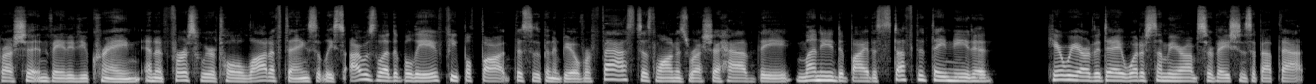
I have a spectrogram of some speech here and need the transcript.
Russia invaded Ukraine. And at first, we were told a lot of things. At least I was led to believe people thought this is going to be over fast as long as Russia had the money to buy the stuff that they needed. Here we are today. What are some of your observations about that?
